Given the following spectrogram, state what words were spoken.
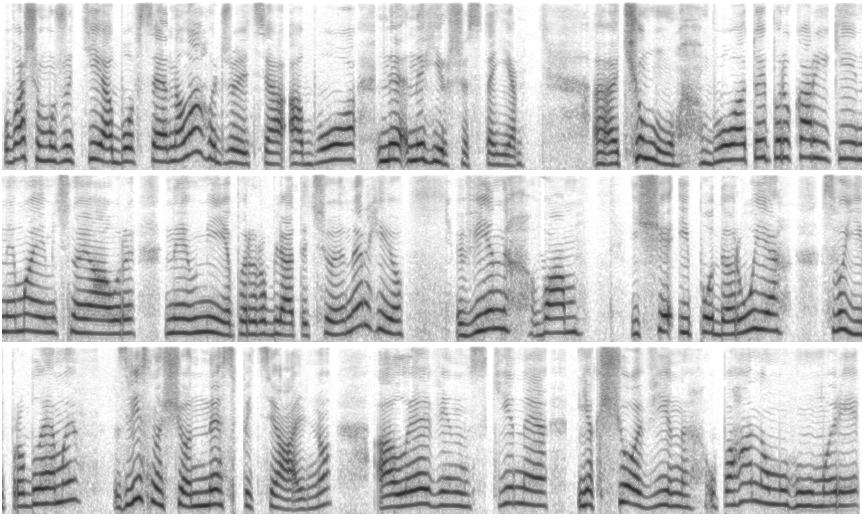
у вашому житті або все налагоджується, або не, не гірше стає. Е, Чому? Бо той перукар, який не має міцної аури, не вміє переробляти цю енергію, він вам іще і подарує свої проблеми. Звісно, що не спеціально, але він скине, якщо він у поганому гуморі,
